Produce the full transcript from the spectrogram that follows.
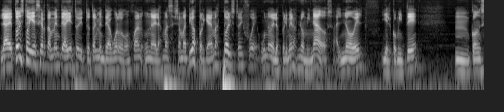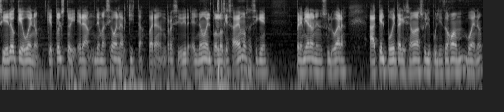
la de Tolstoy es ciertamente, ahí estoy totalmente de acuerdo con Juan, una de las más llamativas, porque además Tolstoy fue uno de los primeros nominados al Nobel y el comité Mm, consideró que, bueno, que Tolstoy era demasiado anarquista para recibir el Nobel, por lo que sabemos, así que premiaron en su lugar a aquel poeta que se llamaba Sully Bueno,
